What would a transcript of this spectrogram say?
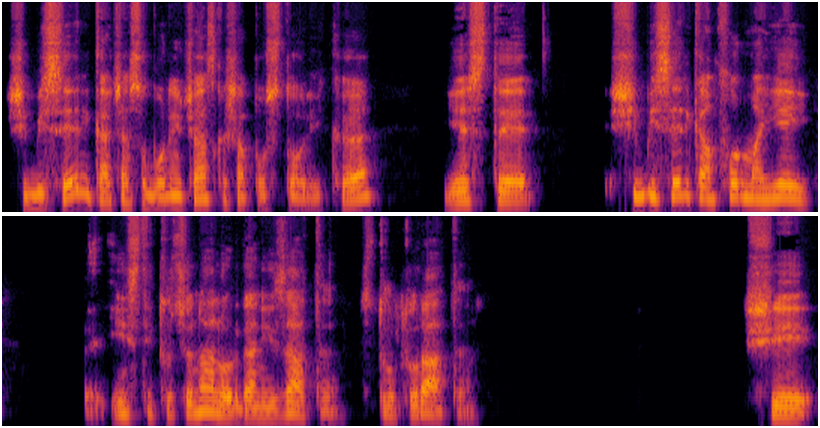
Și biserica cea sobornicească și apostolică este și biserica în forma ei instituțională, organizată, structurată. Și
